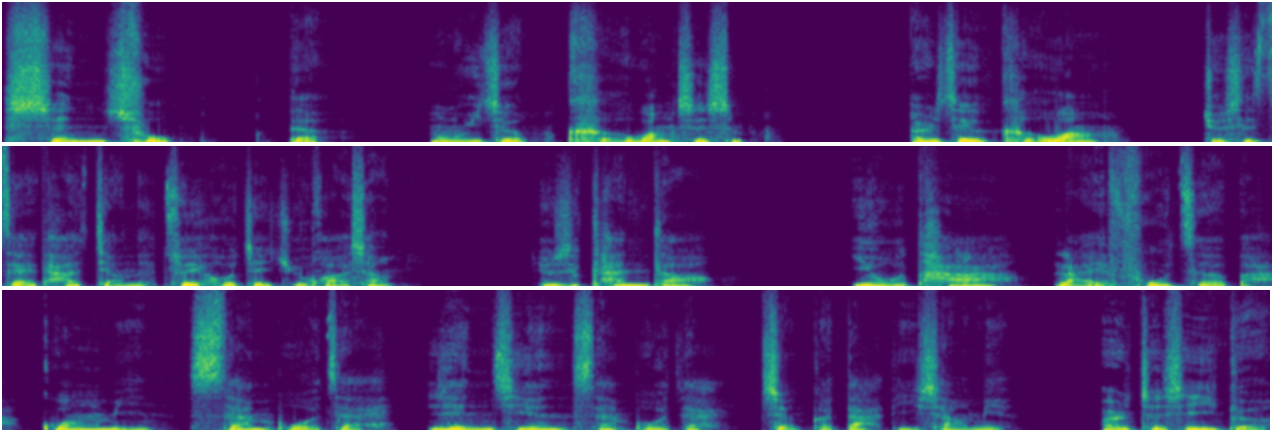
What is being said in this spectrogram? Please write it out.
深处的某一种渴望是什么。而这个渴望，就是在他讲的最后这句话上面，就是看到由他来负责把光明散播在人间，散播在整个大地上面。而这是一个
